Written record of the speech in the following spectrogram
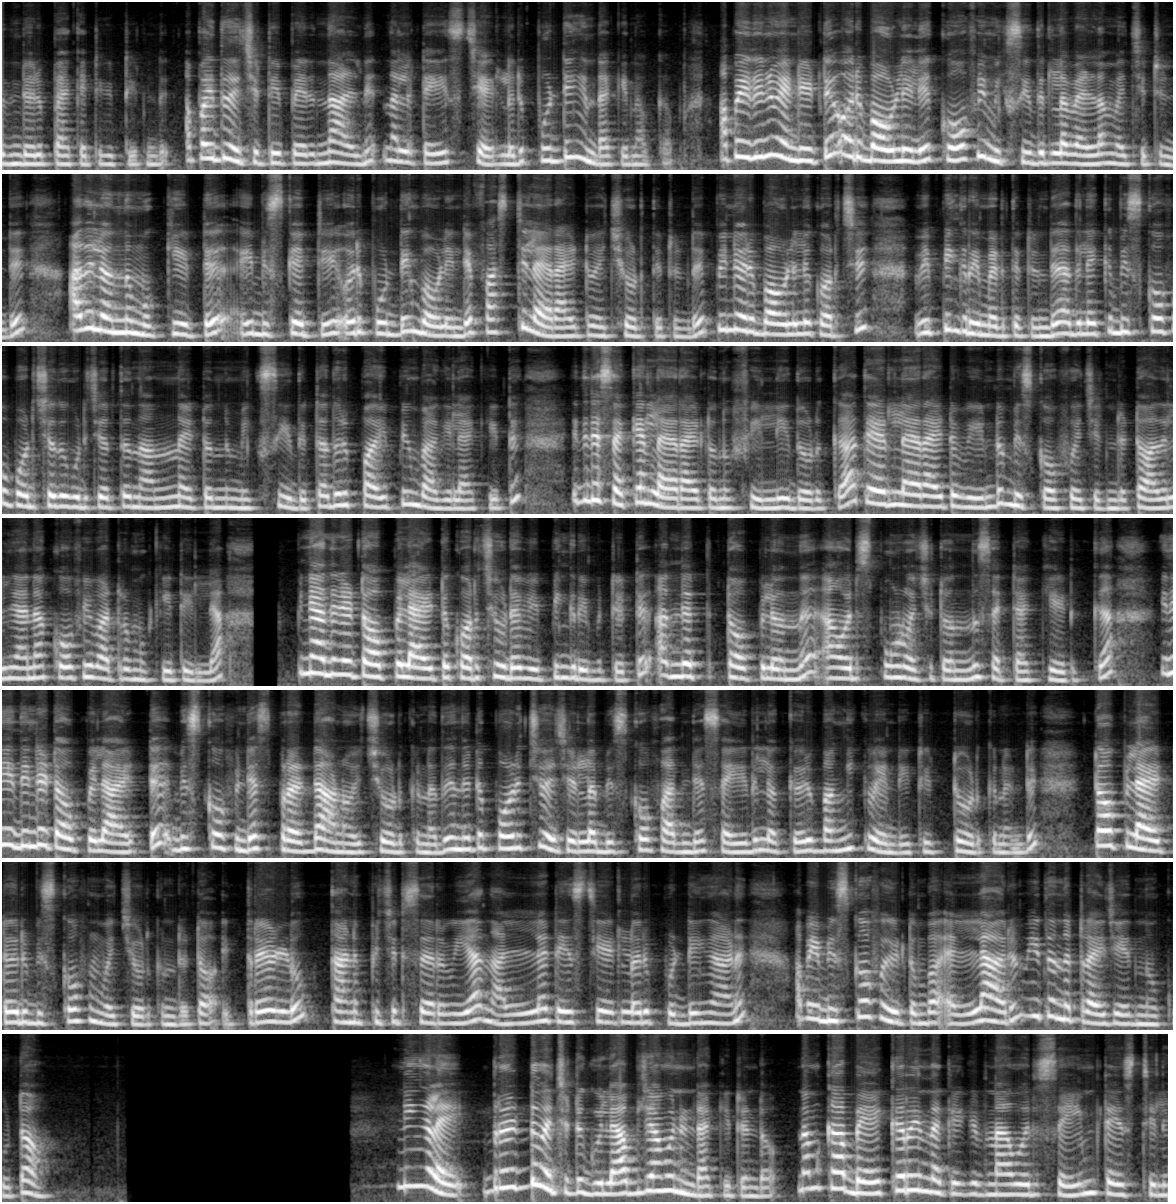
ഇതിന്റെ ഒരു പാക്കറ്റ് കിട്ടിയിട്ടുണ്ട്. അപ്പോൾ ഇത് വെച്ചിട്ട് ഈ പെരുന്നാളിന് നല്ല ടേസ്റ്റി ആയിട്ടുള്ളൊരു പുഡിംഗ് ഉണ്ടാക്കി നോക്കാം. അപ്പോൾ ഇതിന് വേണ്ടിയിട്ട് ഒരു ബൗളിൽ കോഫി മിക്സ് ചെയ്തിട്ടുള്ള വെള്ളം വെച്ചിട്ടുണ്ട്. അതിലൊന്ന് മുക്കിയിട്ട് ഈ ബിസ്ക്കറ്റ് ഒരു പുഡിംഗ് ബൗളിന്റെ ഫസ്റ്റ് ലെയറായിട്ട് വെച്ച് കൊടുത്തിട്ടുണ്ട്. പിന്നെ ഒരു ബൗളിൽ കുറച്ച് വിപ്പിംഗ് ക്രീം എടുത്തിട്ടുണ്ട്. അതിലേക്ക് ബിസ്കോഫ് പൊടിച്ചത് കൂടി ചേർത്ത് നന്നായിട്ടൊന്ന് മിക്സ് ചെയ്തിട്ട് അതൊരു പൈപ്പിംഗ് ബാഗിലാക്കിയിട്ട് ഇതിന്റെ സെക്കൻഡ് ലെയറായിട്ടൊന്ന് ഫില്ല് ചെയ്ത് കൊടുക്കുക. തേർഡ് ലെയറായിട്ട് വീണ്ടും ബിസ്കോഫ് വെച്ചിട്ടുണ്ട് കേട്ടോ അതിൽ ഞാൻ ആ കോഫി വാട്ടർ മുക്കിയിട്ടില്ല. പിന്നെ അതിന്റെ ടോപ്പിലായിട്ട് കുറച്ചുകൂടെ വിപ്പിംഗ് ക്രീം ഇട്ടിട്ട് അതിന്റെ ടോപ്പിലൊന്ന് ആ ഒരു സ്പൂൺ വെച്ചിട്ടൊന്ന് സെറ്റാക്കി എടുക്കുക. ഇനി ഇതിന്റെ ടോപ്പിലായിട്ട് ബിസ്കോഫിന്റെ സ്പ്രെഡാണ് ഒഴിച്ച് കൊടുക്കുന്നത്. എന്നിട്ട് പൊടിച്ച് വെച്ചിട്ടുള്ള ബിസ്കോഫ് അതിന്റെ സൈഡിലൊക്കെ ഒരു ഭംഗിക്ക് വേണ്ടിയിട്ട് ഇട്ട് കൊടുക്കുന്നുണ്ട്. ടോപ്പിലായിട്ട് ഒരു ബിസ്കോഫും വെച്ച് കൊടുക്കുന്നുണ്ട് കേട്ടോ. ഇത്രയേ ഉള്ളൂ. തണുപ്പിച്ചിട്ട് സെർവ് ചെയ്യുക. നല്ല ടേസ്റ്റി ആയിട്ടുള്ള ഒരു പുഡിംഗ് ആണ്. അപ്പോൾ ഈ ബിസ്കോഫ് കിട്ടുമ്പോൾ എല്ലാവരും ഇതൊന്ന് ട്രൈ ചെയ്ത് നോക്കൂ കേട്ടോ. നിങ്ങളെ ബ്രെഡ് വെച്ചിട്ട് ഗുലാബ് ജാമുൻ ഉണ്ടാക്കിയിട്ടുണ്ടോ? നമുക്ക് ആ ബേക്കറിയിൽ നിന്നൊക്കെ കിട്ടുന്ന ആ ഒരു സെയിം ടേസ്റ്റിൽ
